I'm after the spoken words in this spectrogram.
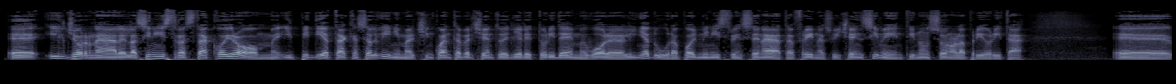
Eh, il giornale, la sinistra sta coi Rom, il PD attacca Salvini ma il 50% degli elettori Dem vuole la linea dura, poi il ministro in Senata frena sui censimenti, non sono la priorità. Eh,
